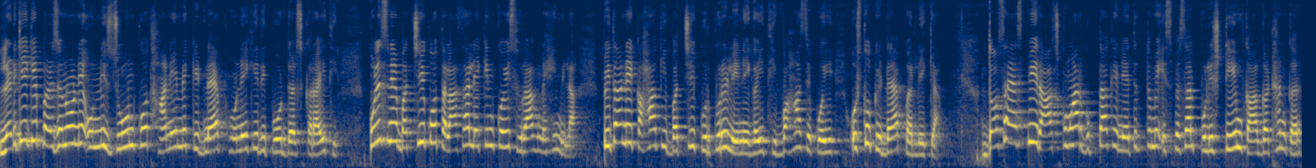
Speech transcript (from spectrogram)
लड़की के परिजनों ने 19 जून को थाने में किडनैप होने की रिपोर्ट दर्ज कराई थी। पुलिस ने बच्ची को तलाशा, लेकिन कोई सुराग नहीं मिला। पिता ने कहा कि बच्ची कुरकुरे लेने गई थी, वहाँ से कोई उसको किडनैप कर ले गया दौसा एसपी राजकुमार गुप्ता के नेतृत्व में स्पेशल पुलिस टीम का गठन कर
